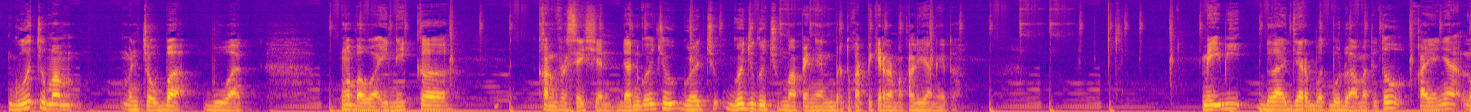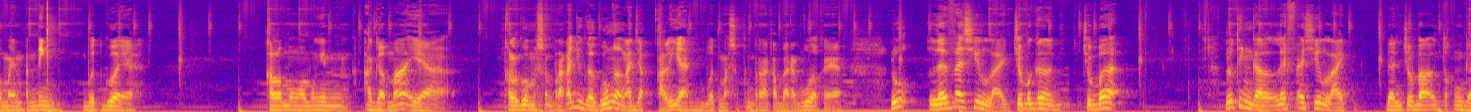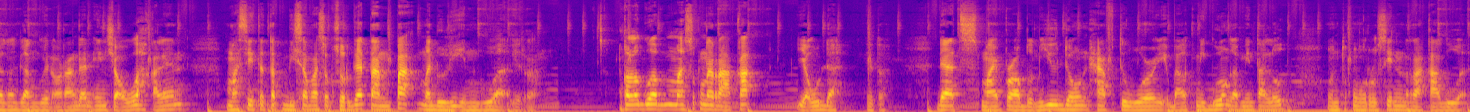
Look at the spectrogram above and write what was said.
Gue cuma mencoba buat ngebawa ini ke conversation dan gue juga gue juga cuma pengen bertukar pikiran sama kalian gitu maybe belajar buat bodoh amat itu kayaknya lumayan penting buat gue ya kalau mau ngomongin agama ya kalau gue masuk neraka juga gue nggak ngajak kalian buat masuk neraka bareng gue kayak lu live as you like coba coba lu tinggal live as you like dan coba untuk nggak ngegangguin orang dan insya Allah kalian masih tetap bisa masuk surga tanpa meduliin gue gitu. Kalau gue masuk neraka ya udah gitu. That's my problem. You don't have to worry about me. Gue nggak minta lo untuk ngurusin neraka gue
